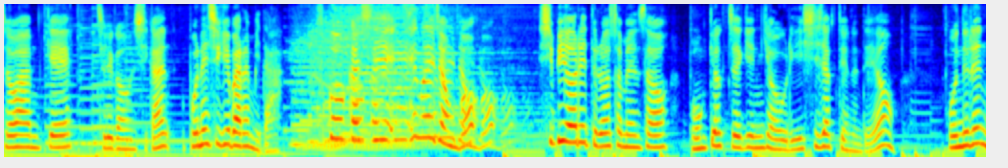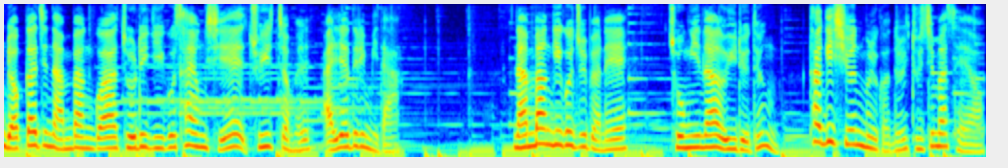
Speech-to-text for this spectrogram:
저와 함께 즐거운 시간 보내시기 바랍니다. 후쿠오카시 생활 정보 12월에 들어서면서 본격적인 겨울이 시작되는데요. 오늘은 몇 가지 난방과 조리기구 사용 시의 주의점을 알려드립니다. 난방기구 주변에 종이나 의류 등 타기 쉬운 물건을 두지 마세요.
